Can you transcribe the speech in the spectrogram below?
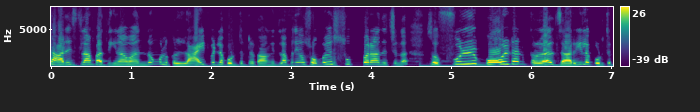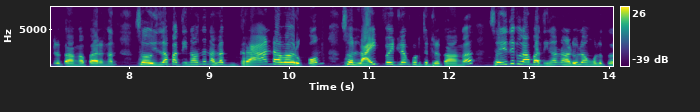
சாரீஸ்லாம் பார்த்தீங்கன்னா வந்து உங்களுக்கு லைட் வெயிட்ல கொடுத்துட்டு இருக்காங்க இதெல்லாம் பார்த்தீங்கன்னா ரொம்பவே சூப்பராக இருந்துச்சுங்க. ஸோ ஃபுல் கோல்டன் கலர் ஜரியில் கொடுத்துட்டு இருக்காங்க பாருங்க. ஸோ இதெல்லாம் பார்த்தீங்கன்னா வந்து நல்லா கிராண்டாகவும் இருக்கும். ஸோ லைட் வெயிட்லையும் கொடுத்துட்டு இருக்காங்க ஸோ இதுக்கெல்லாம் பார்த்தீங்கன்னா நடுவில் உங்களுக்கு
